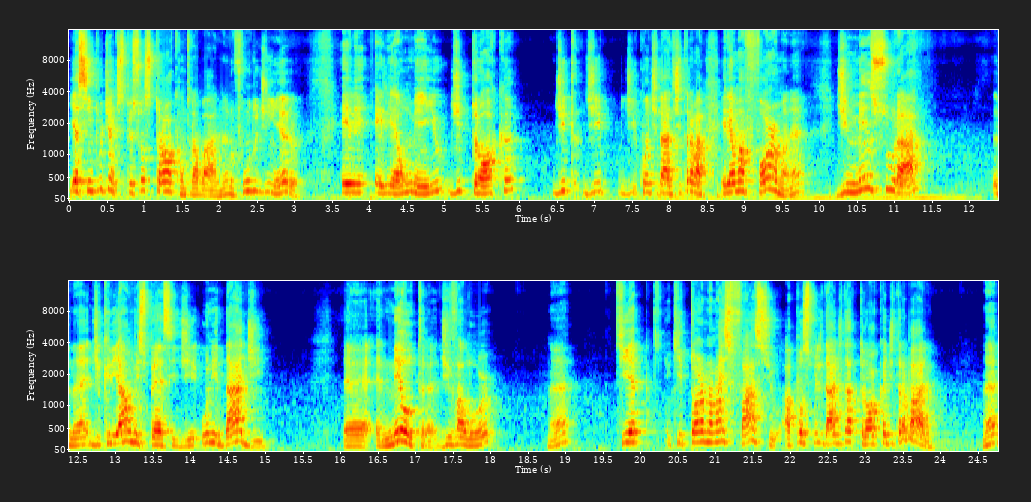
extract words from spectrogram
E assim por diante. As pessoas trocam trabalho. Né? No fundo, o dinheiro ele, ele é um meio de troca de, de, de quantidade de trabalho. Ele é uma forma né, de mensurar, né, de criar uma espécie de unidade é, é, neutra de valor, né, que, é, que torna mais fácil a possibilidade da troca de trabalho. Né?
